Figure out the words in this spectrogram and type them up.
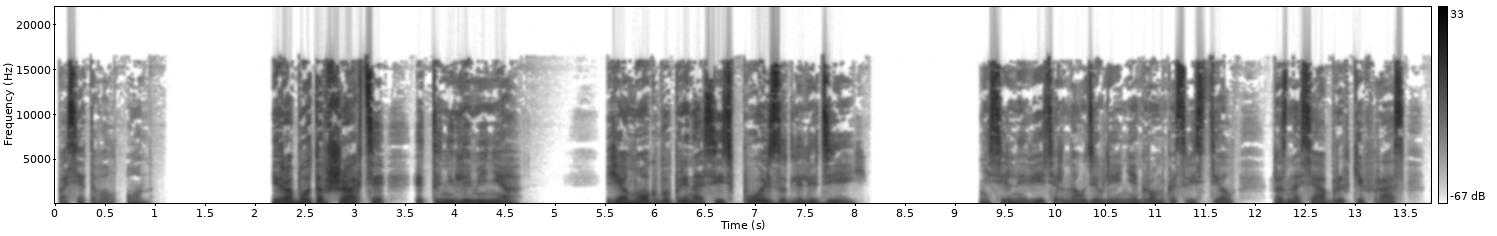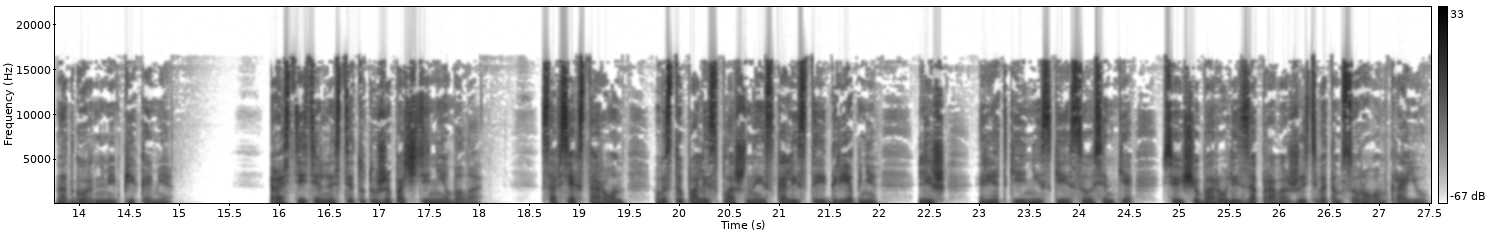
посетовал он. И работа в шахте это не для меня. Я мог бы приносить пользу для людей. Несильный ветер на удивление громко свистел, разнося обрывки фраз над горными пиками. Растительности тут уже почти не было. Со всех сторон выступали сплошные скалистые гребни, Лишь редкие низкие сосенки все еще боролись за право жить в этом суровом краю.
